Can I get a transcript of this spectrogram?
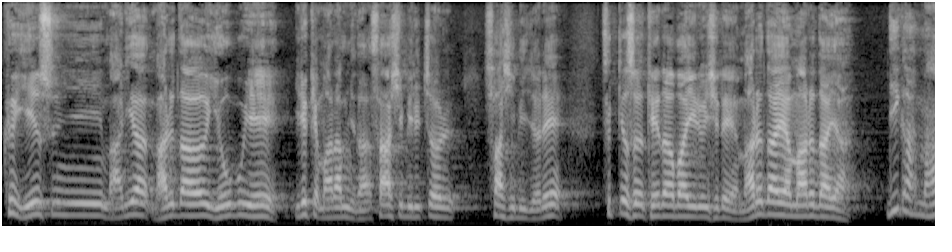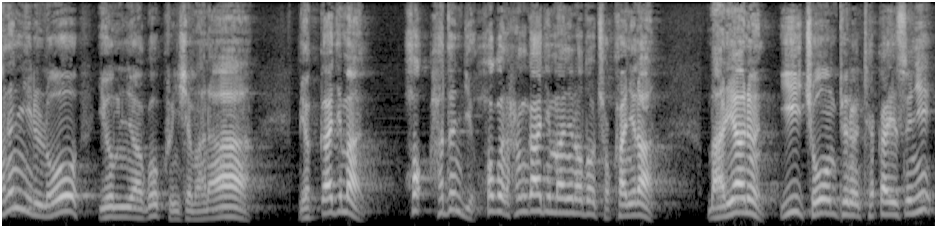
그 예수님 마리아 마르다의 요구에 이렇게 말합니다. 41절 42절에 주께서 대답하여 이르시되 마르다야 마르다야 네가 많은 일로 염려하고 근심하나 몇 가지만 혹 하든지 혹은 한 가지만이라도 족하니라 마리아는 이 좋은 편을 택하였으니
